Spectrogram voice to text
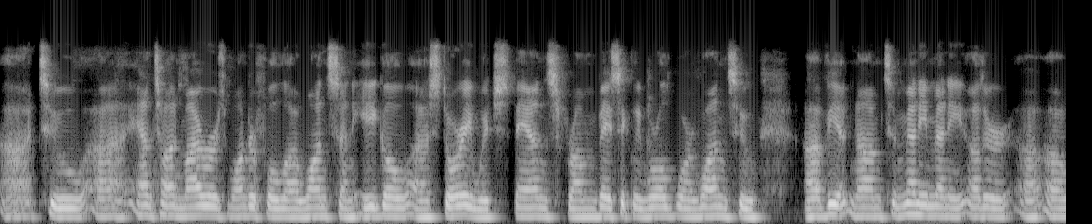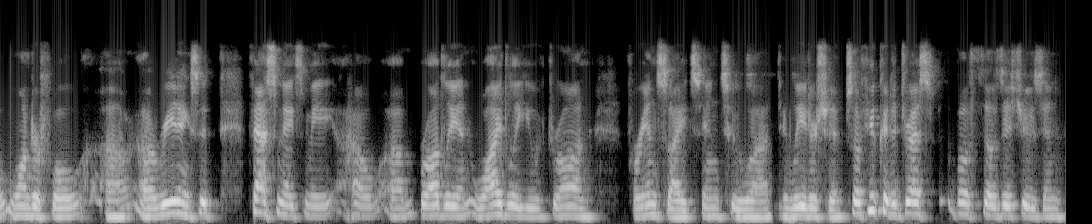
uh, to uh, Anton Myrer's wonderful uh, Once an Eagle uh, story, which spans from basically World War One to Vietnam to many, many other wonderful readings. It fascinates me how broadly and widely you've drawn for insights into leadership. So if you could address both those issues in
